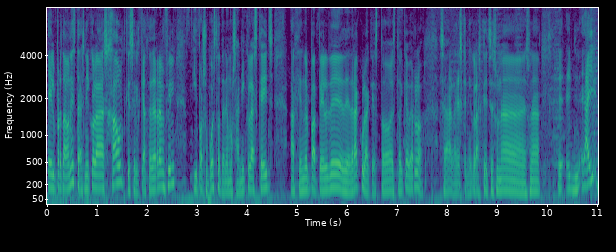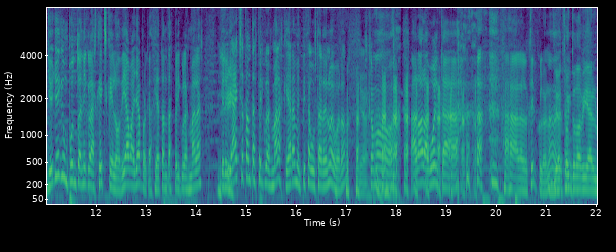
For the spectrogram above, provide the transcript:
El protagonista es Nicholas Hoult, que es el que hace de Renfield, y por supuesto tenemos a Nicolas Cage haciendo el papel de, Drácula, que esto, esto hay que verlo. O sea, es que Nicolas Cage es una... Es una eh, eh, yo llegué a un punto a Nicolas Cage que lo odiaba ya porque hacía tantas películas malas, pero ya ha hecho tantas películas malas que ahora me empieza a gustar de nuevo, ¿no? Ya. Es como ha dado la vuelta al círculo, ¿no? Yo estoy todavía en,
